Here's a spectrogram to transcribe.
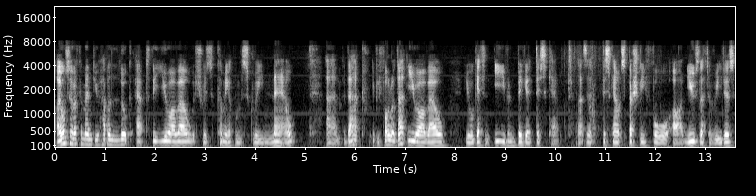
I also recommend you have a look at the URL which was coming up on the screen now. Um, that if you follow that URL, you will get an even bigger discount. That's a discount especially for our newsletter readers,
